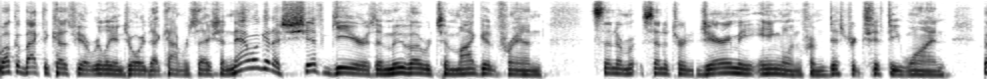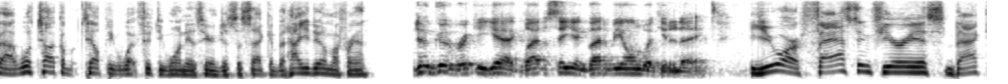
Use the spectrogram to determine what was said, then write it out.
Welcome back to Coast View. I really enjoyed that conversation. Now we're going to shift gears and move over to my good friend, Senator, Senator Jeremy England from District 51. Uh, we'll talk about, tell people what 51 is here in just a second. But how you doing, my friend? Doing good, Ricky. Yeah, glad to see you and glad to be on with you today. You are fast and furious back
